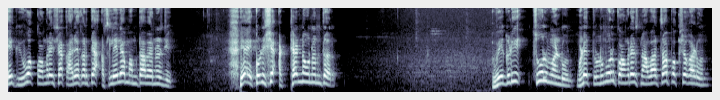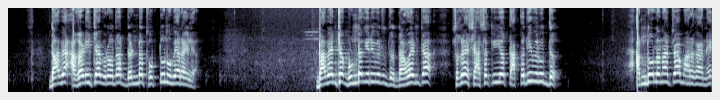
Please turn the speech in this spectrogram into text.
एक युवक काँग्रेसच्या कार्यकर्त्या असलेल्या ममता बॅनर्जी या एकोणीसशे अठ्ठ्याण्णव नंतर वेगळी चूल मांडून म्हणजे तृणमूल काँग्रेस नावाचा पक्ष काढून डाव्या आघाडीच्या विरोधात दंड थोपटून उभ्या राहिल्या. डाव्यांच्या गुंडगिरीविरुद्ध डाव्यांच्या सगळ्या शासकीय ताकदीविरुद्ध आंदोलनाच्या मार्गाने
